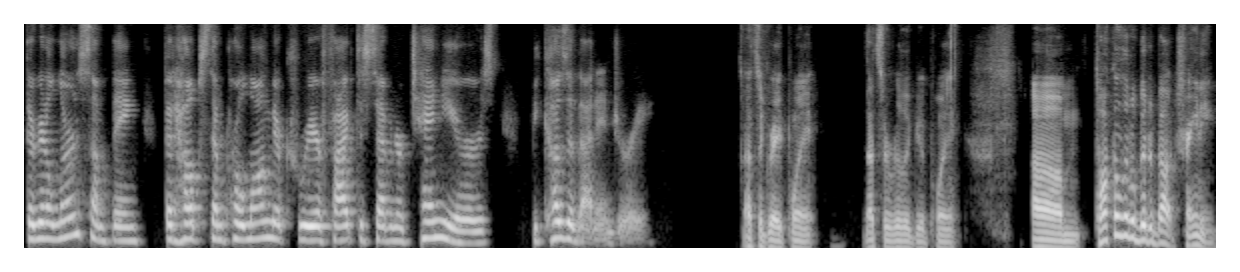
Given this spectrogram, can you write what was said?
they're going to learn something that helps them prolong their career five to seven or 10 years because of that injury. That's a great point. That's a really good point. Um, talk a little bit about training.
